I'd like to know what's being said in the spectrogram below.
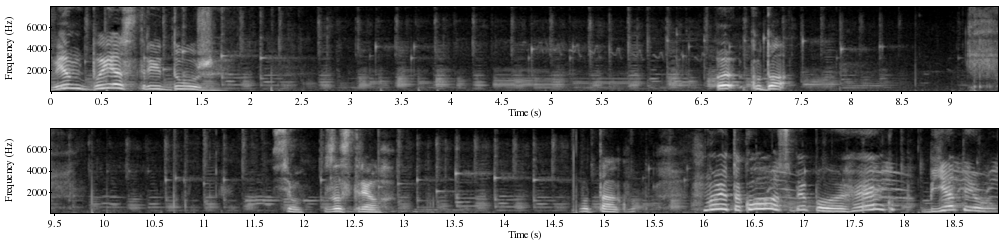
Він бистрий дуже. Е, куди? Все, застряг. Вот так от. Ну і такого собі полегеньку б'єте його.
